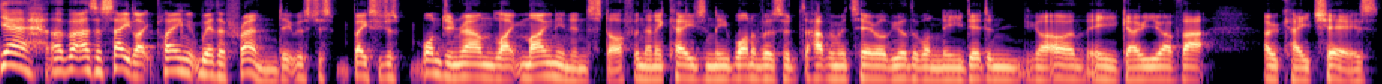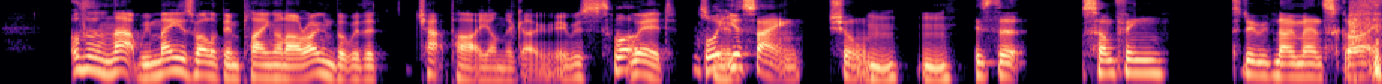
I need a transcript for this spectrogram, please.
Yeah, uh, but as I say, like playing it with a friend, it was just basically just wandering around like mining and stuff, and then occasionally one of us would have a material the other one needed, and you go, oh, there you go, you have that. Okay, cheers. Other than that, we may as well have been playing on our own, but with a chat party on the go. It was What- weird. what weird. you're saying, Sean, Mm, mm. is that something to do with No Man's Sky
